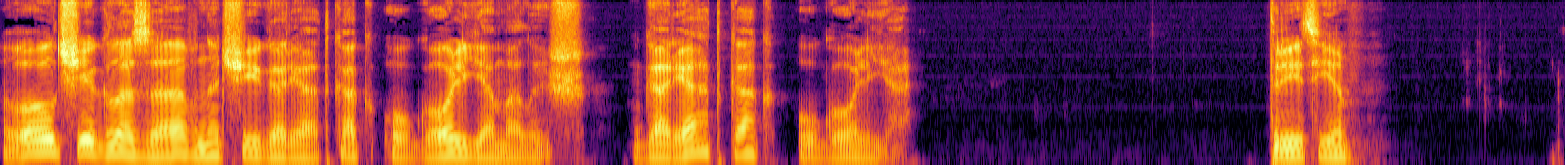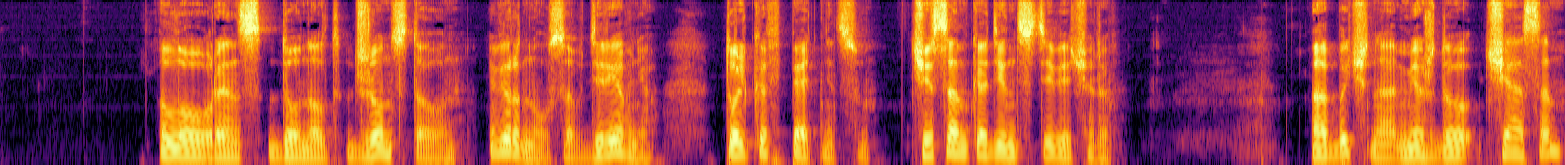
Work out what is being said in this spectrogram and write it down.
Волчьи глаза в ночи горят, как уголья, малыш. Горят, как уголья. Третье. Лоуренс Дональд Джонстоун вернулся в деревню только в пятницу, часам к одиннадцати вечера. Обычно между часом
